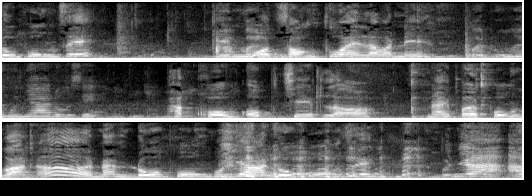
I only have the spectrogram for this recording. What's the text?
ดูพุงสิ กินหมดสองถ้วยแล้ววันนี้ เปิดพุงให้คุณย่าดูสิ ผักโขมอบชีสเหรอ ไหนเปิดพุงก่อน เออ นั่นดูพุงคุณย่าดูพุงสิ คุณย่าเอา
